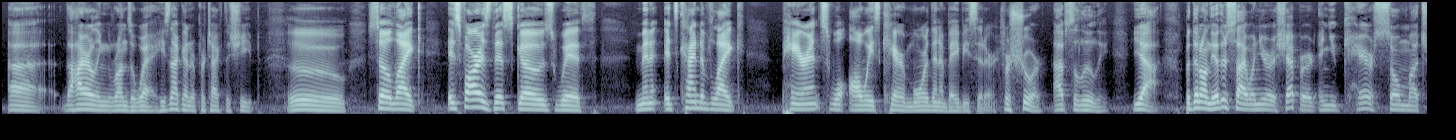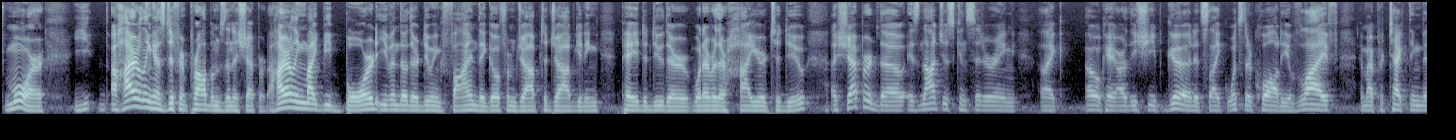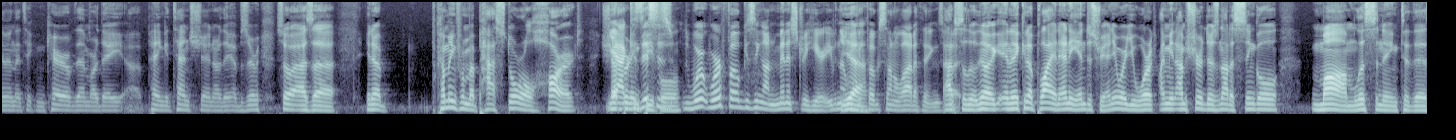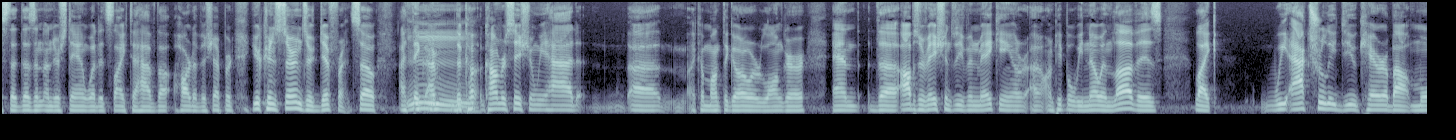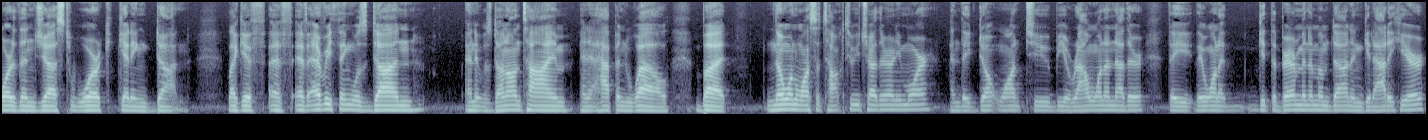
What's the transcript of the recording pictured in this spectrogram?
uh, the hireling runs away. He's not going to protect the sheep. Ooh, so like as far as this goes with minute, it's kind of like parents will always care more than a babysitter. For sure. Absolutely. Yeah. But then on the other side, when you're a shepherd and you care so much more, you, a hireling has different problems than a shepherd. A hireling might be bored even though they're doing fine. They go from job to job getting paid to do their whatever they're hired to do. A shepherd though is not just considering like oh, okay, are these sheep good? It's like what's their quality of life? Am I protecting them? Am I taking care of them? Are they uh, paying attention? Are they observing? So as a you know coming from a pastoral heart, yeah, because this people. is we're we're focusing on ministry here, even though we can focus on a lot of things. but- Absolutely. No, and it can apply in any industry, anywhere you work. I mean, I'm sure there's not a single mom listening to this that doesn't understand what it's like to have the heart of a shepherd. Your concerns are different. So I think I'm, the co- conversation we had uh, like a month ago or longer, and the observations we've been making or, uh, on people we know and love is like we actually do care about more than just work getting done. Like if if if everything was done and it was done on time and it happened well, but no one wants to talk to each other anymore and they don't want to be around one another. They they want to get the bare minimum done and get out of here.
